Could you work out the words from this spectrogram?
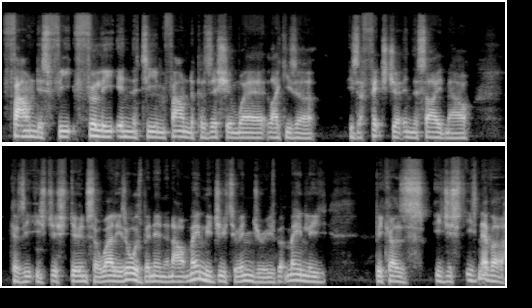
found his feet fully in the team. Found a position where like he's a he's a fixture in the side now because he, he's just doing so well. He's always been in and out, mainly due to injuries, but mainly because he just he's never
